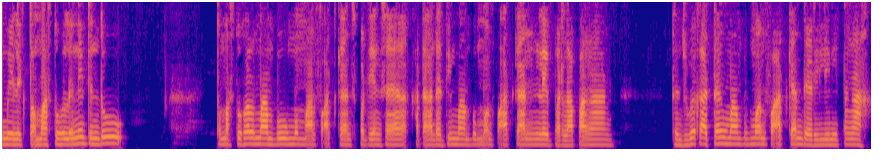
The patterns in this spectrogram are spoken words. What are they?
milik Thomas Tuchel ini tentu Thomas Tuchel mampu memanfaatkan seperti yang saya katakan tadi mampu memanfaatkan lebar lapangan dan juga kadang mampu memanfaatkan dari lini tengah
